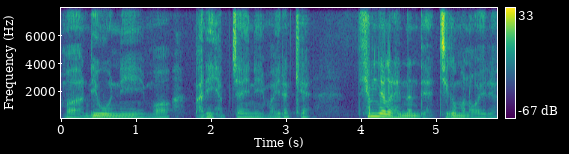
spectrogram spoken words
뭐 리운이 뭐 파리 협정이니 뭐 이렇게 협력을 했는데 지금은 오히려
